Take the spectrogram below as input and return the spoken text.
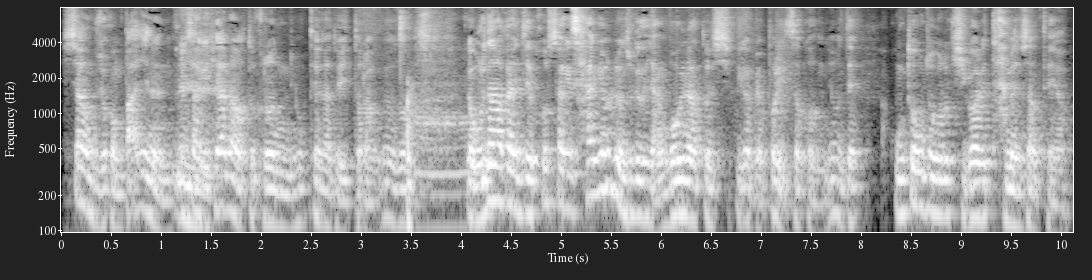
시장은 무조건 빠지는 코스닥이 희한한 어떤 그런 형태가 돼 있더라고요. 그래서 그러니까 우리나라가 이제 코스닥이 4개월 연속에서 양봉이 났던 시기가 몇 번 있었거든요. 근데 공통적으로 기관이 다 매수 상태예요.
